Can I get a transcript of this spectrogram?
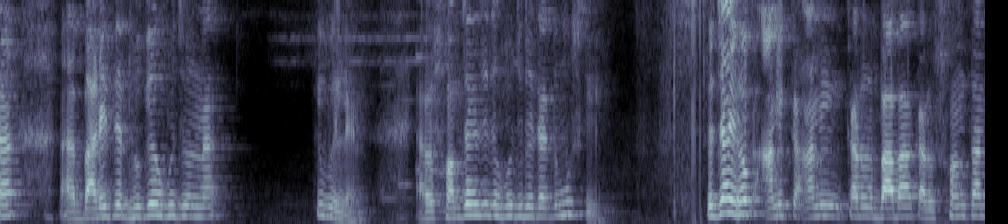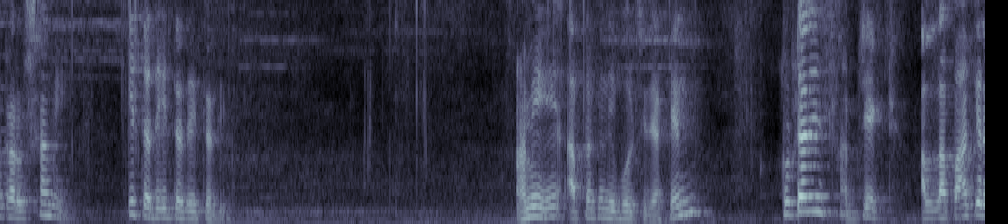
না বাড়িতে ঢুকেও হুজুর না। কি বুঝলেন এখন সব জায়গায় যদি হুজুর হয়, তাহলে তো মুশকিল। তো যাই হোক, আমি আমি কারোর বাবা, কারোর সন্তান, কারোর স্বামী, ইত্যাদি ইত্যাদি ইত্যাদি। আমি আপনাকে নিয়ে বলছি, দেখেন টোটালি সাবজেক্ট আল্লাহ পাকের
